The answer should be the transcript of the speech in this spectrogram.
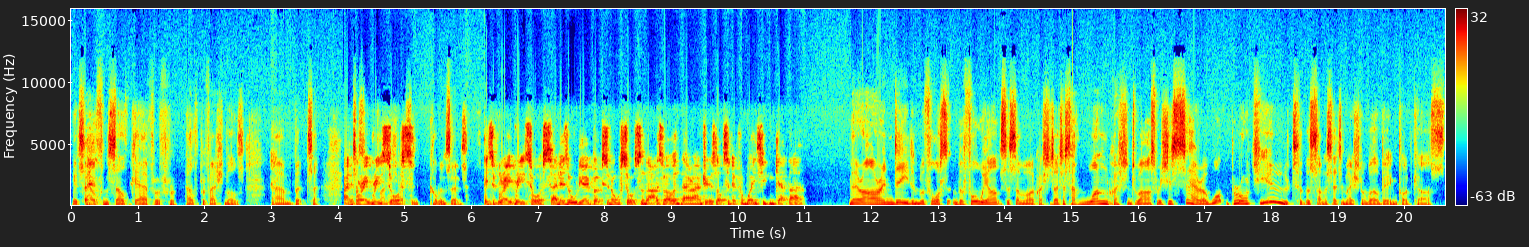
It's health and self care for, for, health professionals, um, but uh, and a great resource. Common sense. It's a great resource, and there's audio books and all sorts of that as well, isn't there, Andrew? There's lots of different ways you can get that. There are indeed. And before before we answer some of our questions, I just have one question to ask, which is Sarah, what brought you to the Somerset Emotional Wellbeing podcast?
